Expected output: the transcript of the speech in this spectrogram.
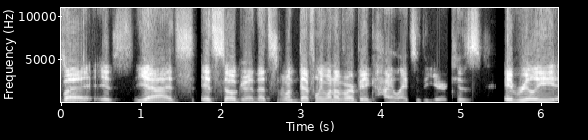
but it's yeah, it's it's so good. That's one definitely one of our big highlights of the year because it really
